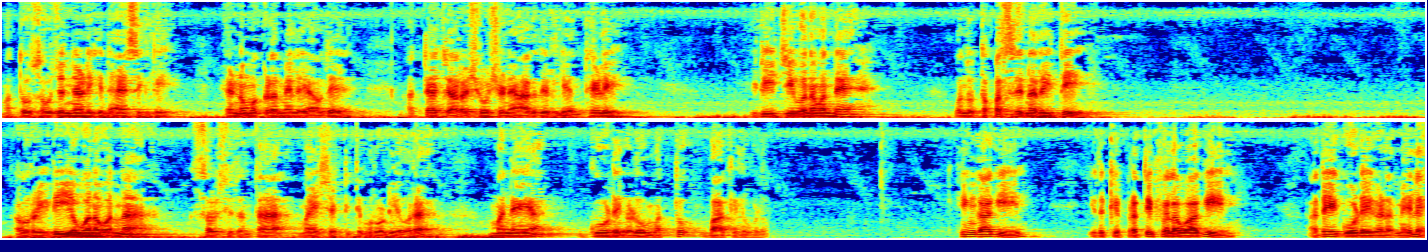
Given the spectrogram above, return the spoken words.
ಮತ್ತು ಸೌಜನ್ಯಾಳಿಗೆ ನ್ಯಾಯ ಸಿಗಲಿ. ಹೆಣ್ಣು ಮಕ್ಕಳ ಮೇಲೆ ಯಾವುದೇ ಅತ್ಯಾಚಾರ, ಶೋಷಣೆ ಆಗದಿರಲಿ ಅಂಥೇಳಿ ಇಡೀ ಜೀವನವನ್ನೇ ಒಂದು ತಪಸ್ಸಿನ ರೀತಿ ಅವರ ಇಡೀ ಯೌವನವನ್ನ ಸವಿಸಿದಂತಹ ಮಹೇಶ್ ಶೆಟ್ಟಿ ತಿಮ್ಮರೋಡಿಯವರ ಮನೆಯ ಗೋಡೆಗಳು ಮತ್ತು ಬಾಗಿಲುಗಳು. ಹೀಗಾಗಿ ಇದಕ್ಕೆ ಪ್ರತಿಫಲವಾಗಿ ಅದೇ ಗೋಡೆಗಳ ಮೇಲೆ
